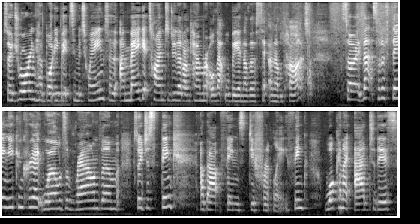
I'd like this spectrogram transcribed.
So drawing her body bits in between so I may get time to do that on camera or that will be another set another part. So that sort of thing you can create worlds around them. So just think about things differently. Think what can I add to this?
